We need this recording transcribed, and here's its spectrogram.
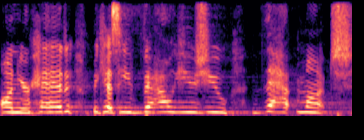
on your head because he values you that much.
